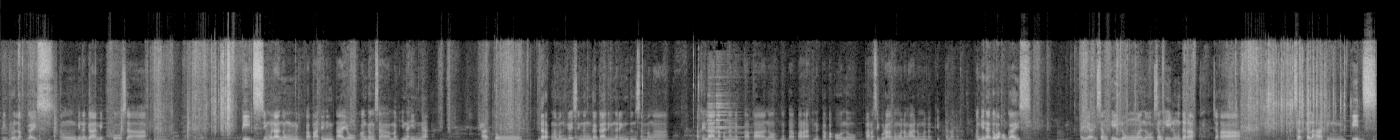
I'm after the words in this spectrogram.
Tigrolac guys ang ginagamit ko sa feeds simula nung nagpapatining tayo hanggang sa mag-inahin nga. At tong darak naman guys ay nanggagaling na rin dun sa mga kakilala ko na nagpapa nagpapara, nagpapakono para siguradong walang halong malagkit talaga. Ang ginagawa ko guys ay ah, isang kilong ano, isang kilong darak tsaka isa't kalahating feeds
